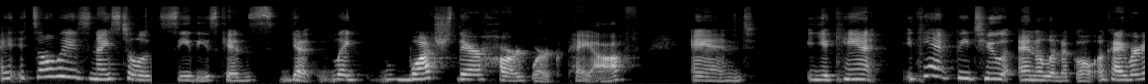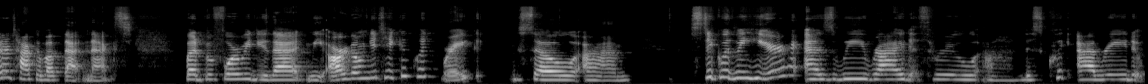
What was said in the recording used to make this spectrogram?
it's always nice to see these kids get like watch their hard work pay off. And you can't you can't be too analytical. Okay, we're going to talk about that next. But before we do that, we are going to take a quick break. So um, stick with me here as we ride through uh, this quick ad read.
